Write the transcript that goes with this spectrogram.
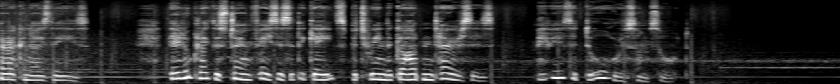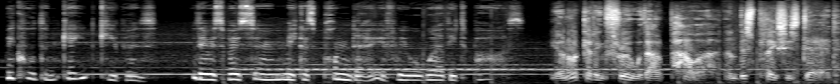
I recognize these. They look like the stone faces at the gates between the garden terraces. Maybe it's a door of some sort. We called them gatekeepers. They were supposed to make us ponder if we were worthy to pass. You're not getting through without power, and this place is dead.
